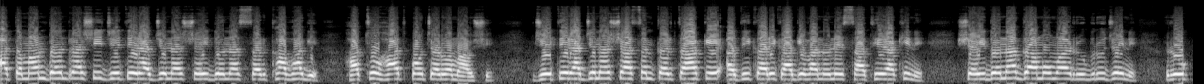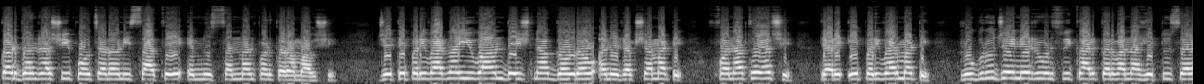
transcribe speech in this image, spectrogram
આ તમામ ધનરાશિ જે તે રાજ્યના શહીદોના સરખા ભાગે હાથો હાથ પહોંચાડવામાં આવશે. જે તે રાજ્યના શાસન કરતા કે અધિકારિક આગેવાનોને સાથે રાખીને શહીદોના ગામોમાં રૂબરૂ જઈને રોકડ ધનરાશિ પહોંચાડવાની સાથે એમનું સન્માન પણ કરવામાં આવશે. જે તે પરિવારના યુવાન, દેશના ગૌરવ અને રક્ષા માટે ફના થયા છે, ત્યારે એ પરિવાર માટે રૂબરૂ જઈને ઋણ સ્વીકાર કરવાના હેતુસર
